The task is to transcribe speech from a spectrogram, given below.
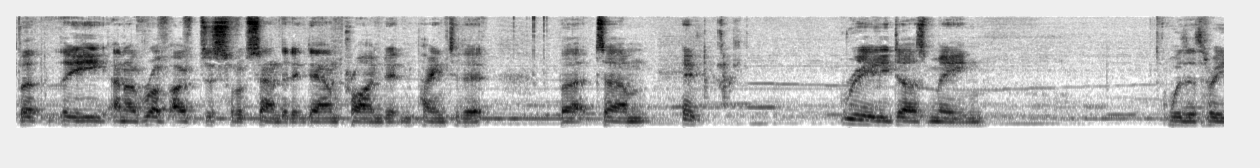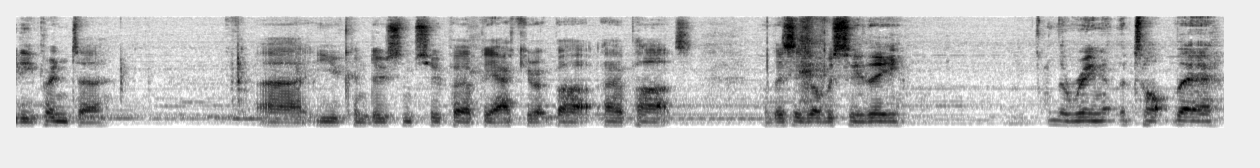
But the and I've rubbed, I've just sort of sanded it down primed it and painted it. But um, it really does mean with a 3D printer uh, you can do some superbly accurate bar, uh, parts. this is obviously the the ring at the top there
